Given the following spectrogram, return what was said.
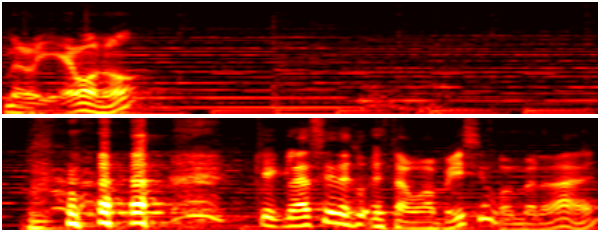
Me lo llevo, ¿no? ¿Qué clase de... Está guapísimo, en verdad, ¿eh?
